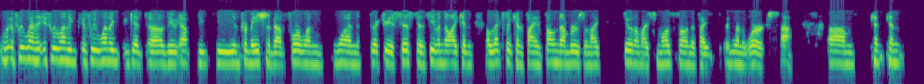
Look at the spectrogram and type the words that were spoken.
if we want to if we want to if we want to get uh, the, app the the information about 411 directory assistance, even though I can Alexa can find phone numbers and I do it on my smartphone if I when it works. Huh. Um, can can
